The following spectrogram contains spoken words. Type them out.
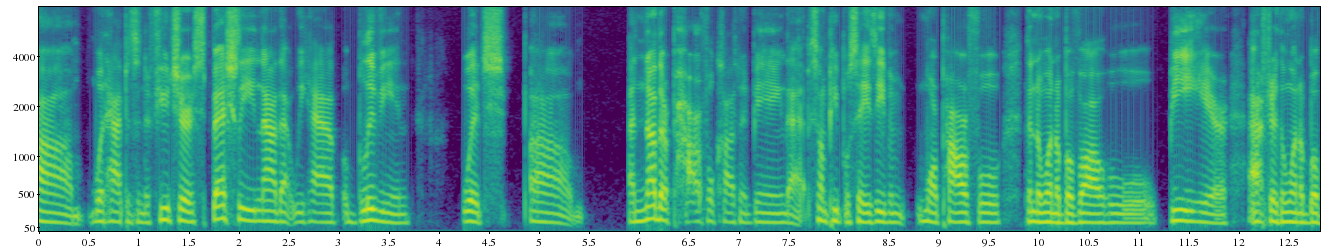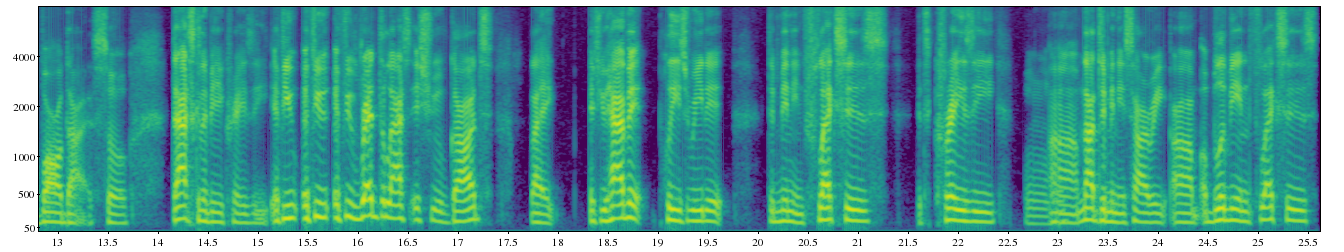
um what happens in the future, especially now that we have Oblivion, which um another powerful cosmic being that some people say is even more powerful than the one above all who will be here after the one above all dies. So that's gonna be crazy. If you if you if you read the last issue of Gods, like if you haven't, please read it. Dominion flexes. It's crazy. Mhm. Um, not Dominion, sorry. Um, Oblivion flexes.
